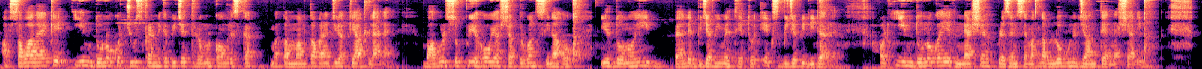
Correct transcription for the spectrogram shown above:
अब सवाल है कि इन दोनों को चूज़ करने के पीछे तृणमूल कांग्रेस का मतलब ममता बनर्जी का क्या प्लान है? बाबुल सुप्रियो हो या शत्रुघ्न सिन्हा हो, ये दोनों ही पहले बीजेपी में थे तो एक्स बीजेपी लीडर है। और इन दोनों का ही एक नेशनल प्रेजेंस है मतलब लोग उन्हें जानते हैं नेशनली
